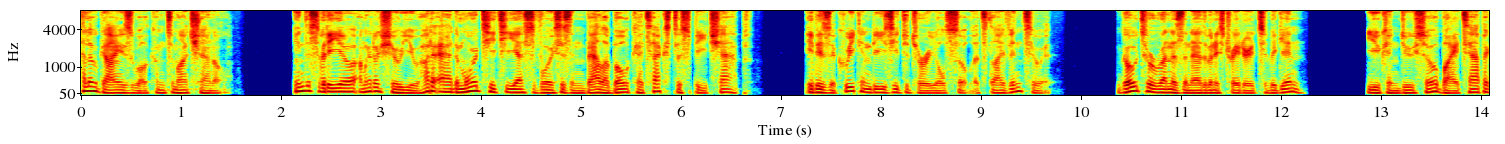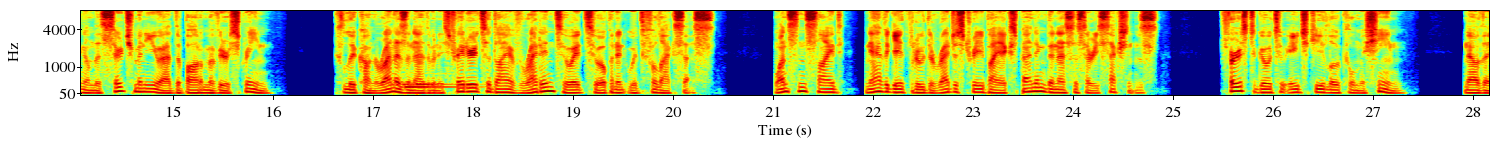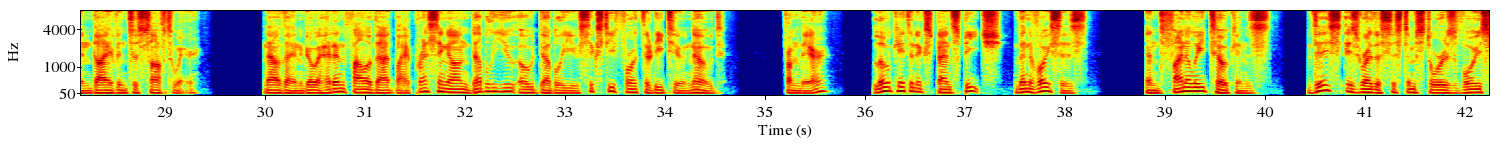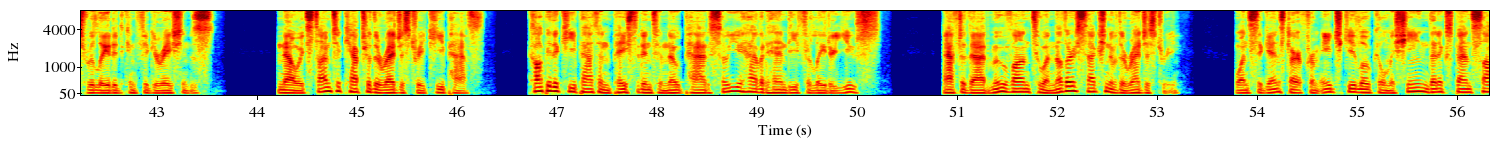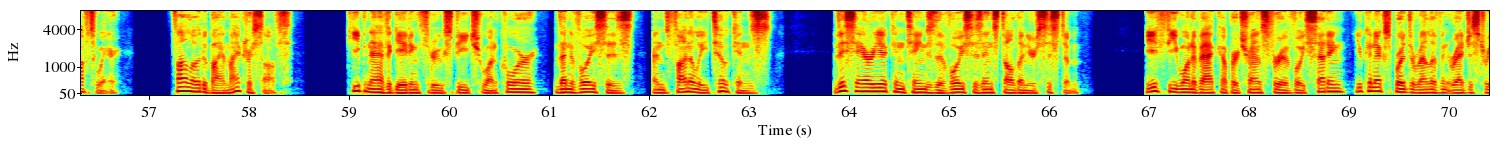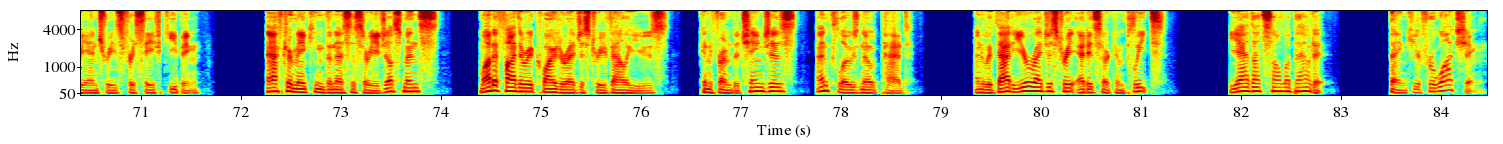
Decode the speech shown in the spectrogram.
Hello guys, welcome to my channel. In this video, I'm going to show you how to add more TTS voices in Balabolka text-to-speech app. It is a quick and easy tutorial, so let's dive into it. Go to Run as an Administrator to begin. You can do so by tapping on the search menu at the bottom of your screen. Click on Run as an Administrator to dive right into it to open it with full access. Once inside, navigate through the registry by expanding the necessary sections. First, go to HK Local Machine. Now then dive into Software. Now then, go ahead and follow that by pressing on WOW6432 node. From there, locate and expand speech, then voices, and finally tokens. This is where the system stores voice-related configurations. Now it's time to capture the registry key path. Copy the key path and paste it into Notepad so you have it handy for later use. After that, move on to another section of the registry. Once again, start from HK local machine, then expand software, followed by Microsoft. Keep navigating through Speech OneCore, then Voices, and finally Tokens. This area contains the voices installed on your system. If you want to backup or transfer a voice setting, you can export the relevant registry entries for safekeeping. After making the necessary adjustments, modify the required registry values, confirm the changes, and close Notepad. And with that, your registry edits are complete. Yeah, that's all about it. Thank you for watching.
